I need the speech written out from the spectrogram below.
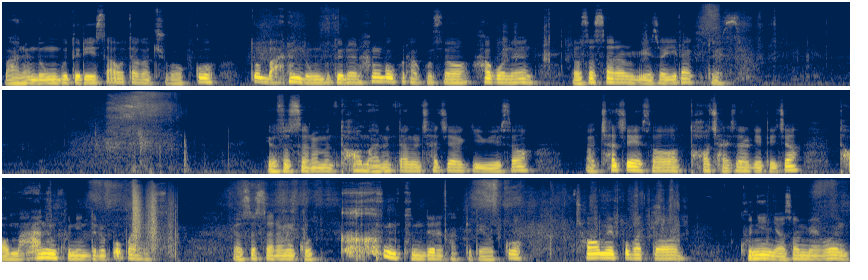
많은 농부들이 싸우다가 죽었고 또 많은 농부들은 항복을 하고서 하고는 여섯 사람을 위해서 일하기도 했어. 여섯 사람은 더 많은 땅을 차지하기 위해서 아, 차지해서 더 잘 살게 되자 더 많은 군인들을 뽑아야 했어. 여섯 사람은 곧 큰 군대를 갖게 되었고 처음에 뽑았던 군인 여섯 명은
